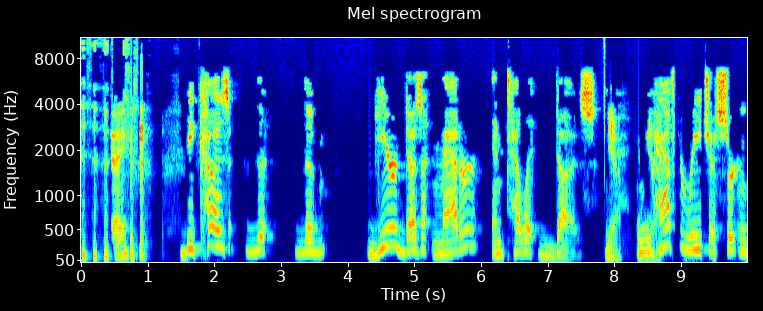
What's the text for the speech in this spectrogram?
Okay. because the, the gear doesn't matter until it does. Yeah. And you yeah. have to reach a certain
